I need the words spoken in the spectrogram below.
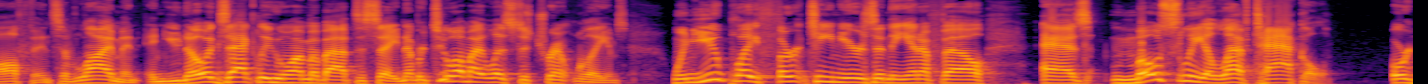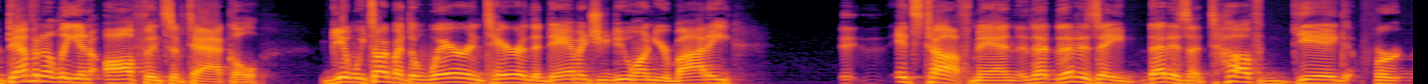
offensive linemen. And you know exactly who I'm about to say. Number 2 on my list is Trent Williams. When you play 13 years in the NFL as mostly a left tackle, or definitely an offensive tackle. Again, we talk about the wear and tear and the damage you do on your body. It's tough, man. That that is a that is a tough gig for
